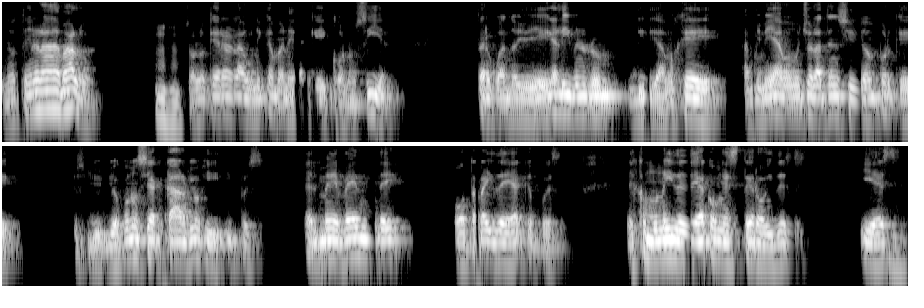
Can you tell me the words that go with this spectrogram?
No tiene nada de malo, uh -huh. solo que era la única manera que conocía. Pero cuando yo llegué al living room, digamos que a mí me llamó mucho la atención porque pues, yo, yo, conocí a Carlos y, y pues él me vende otra idea que pues es como una idea con esteroides y es,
